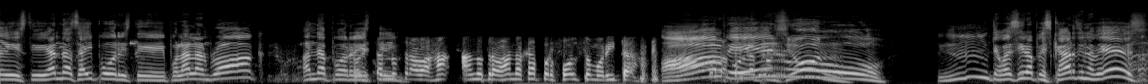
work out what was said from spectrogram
Este, andas ahí por este por Alan Rock. Anda por Ahorita este. ando, trabaja- ando trabajando acá por Folsom ahorita. ¡Ah, Por por la prisión. Mm, te vas a ir a pescar de una vez.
